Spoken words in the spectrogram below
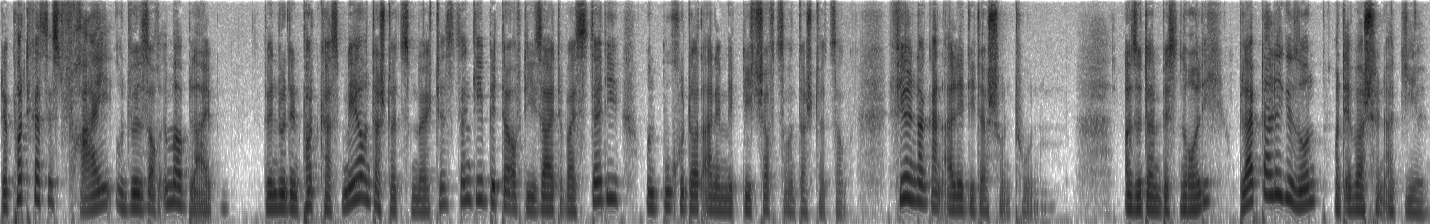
Der Podcast ist frei und will es auch immer bleiben. Wenn du den Podcast mehr unterstützen möchtest, dann geh bitte auf die Seite bei Steady und buche dort eine Mitgliedschaft zur Unterstützung. Vielen Dank an alle, die das schon tun. Also dann bis neulich, bleibt alle gesund und immer schön agil.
